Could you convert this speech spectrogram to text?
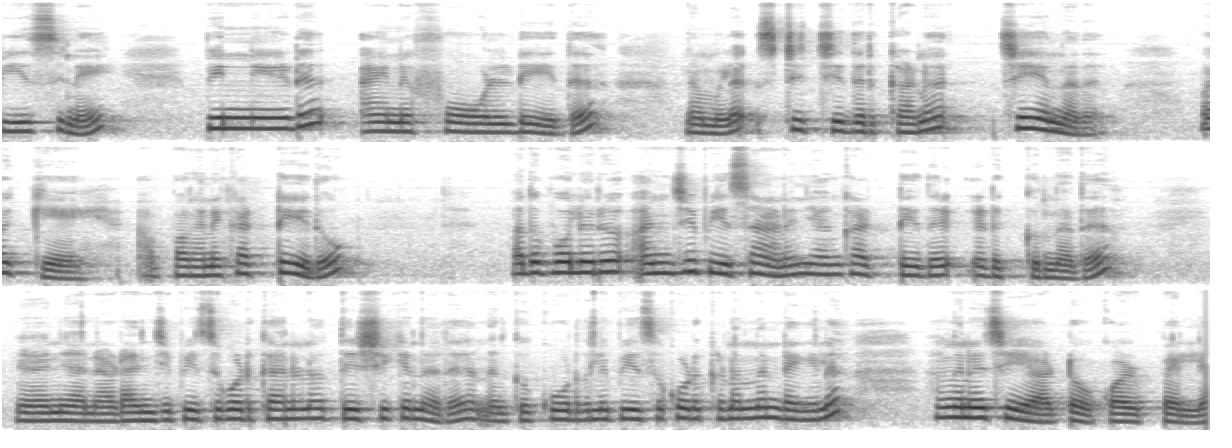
പീസിനെ പിന്നീട് അതിനെ ഫോൾഡ് ചെയ്ത് നമ്മൾ സ്റ്റിച്ച് ചെയ്തെടുക്കുകയാണ് ചെയ്യുന്നത്. ഓക്കെ അപ്പോൾ അങ്ങനെ കട്ട് ചെയ്തു. അതുപോലൊരു അഞ്ച് പീസാണ് ഞാൻ കട്ട് ചെയ്ത് എടുക്കുന്നത്. ഞാനവിടെ അഞ്ച് പീസ് കൊടുക്കാനാണ് ഉദ്ദേശിക്കുന്നത്. നിങ്ങൾക്ക് കൂടുതൽ പീസ് കൊടുക്കണമെന്നുണ്ടെങ്കിൽ അങ്ങനെ ചെയ്യാം കേട്ടോ കുഴപ്പമില്ല.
